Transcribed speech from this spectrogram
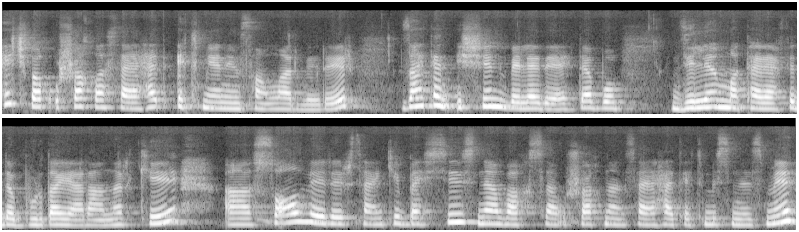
heç vaxt uşaqla səyahət etməyən insanlar verir. Zaten işin belə deyək də bu dilemma tərəfi də burada yaranır ki, sual verirsən ki, bəs siz nə vaxtsa uşaqla səyahət etmisinizmi?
